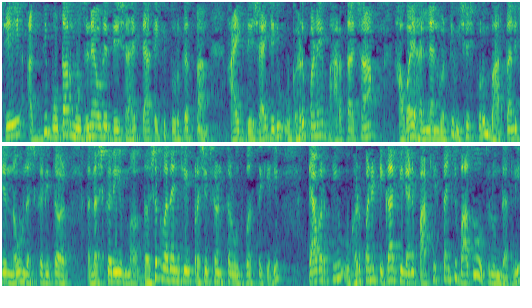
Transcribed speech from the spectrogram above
जे अगदी बोटार मोजण्या एवढे देश आहेत त्यापैकी तुर्कस्तान हा एक देश आहे ज्यांनी उघडपणे भारताच्या हवाई हल्ल्यांवरती विशेष करून भारताने जे नऊ लष्करी तळ लष्करी दहशतवाद्यांची प्रशिक्षण स्थळ उद्ध्वस्त केली त्यावरती उघडपणे टीका केली आणि पाकिस्तानची बाजू उचलून धरली.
